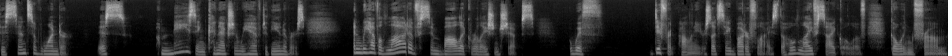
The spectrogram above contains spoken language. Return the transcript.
this sense of wonder, this amazing connection we have to the universe. And we have a lot of symbolic relationships with different pollinators, let's say butterflies, the whole life cycle of going from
